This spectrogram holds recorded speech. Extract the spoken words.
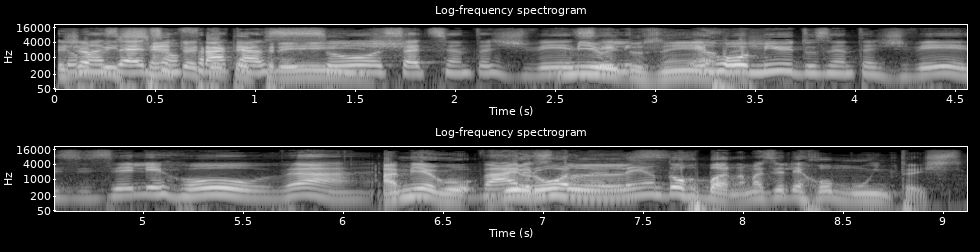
Eu Thomas Edison 183, fracassou 700 vezes. 1.200. Ele errou 1.200 vezes. Ele errou... Ah, Amigo, virou números. lenda urbana, mas ele errou muitas,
